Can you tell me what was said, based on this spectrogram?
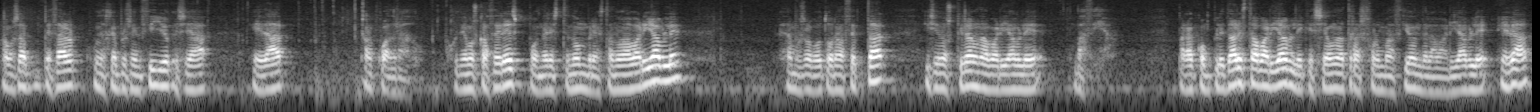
Vamos a empezar un ejemplo sencillo que sea edad al cuadrado. Lo que tenemos que hacer es poner este nombre a esta nueva variable damos al botón aceptar y se nos crea una variable vacía. Para completar esta variable que sea una transformación de la variable edad,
